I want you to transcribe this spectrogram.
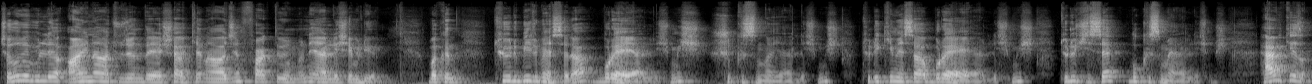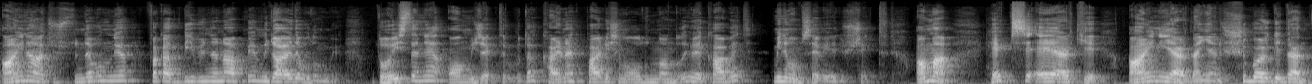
Çalı bülbülleri aynı ağaç üzerinde yaşarken ağacın farklı bölümlerine yerleşebiliyor. Bakın tür 1 mesela buraya yerleşmiş. Şu kısımda yerleşmiş. Tür 2 mesela buraya yerleşmiş. Tür 3 ise bu kısma yerleşmiş. Herkes aynı ağaç üstünde bulunuyor fakat birbirine ne yapmıyor? Müdahalede bulunmuyor. Dolayısıyla ne olmayacaktır burada? Kaynak paylaşımı olduğundan dolayı rekabet minimum seviyeye düşecektir. Ama hepsi eğer ki aynı yerden yani şu bölgeden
